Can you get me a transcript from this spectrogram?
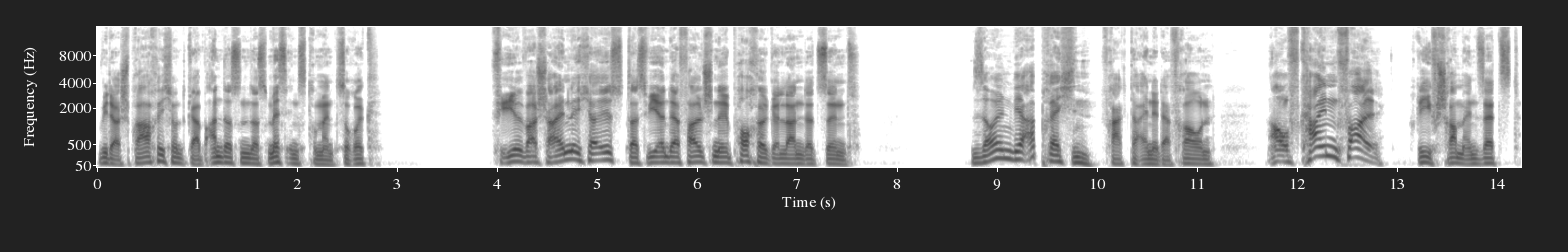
widersprach ich und gab Andersen das Messinstrument zurück. Viel wahrscheinlicher ist, dass wir in der falschen Epoche gelandet sind. Sollen wir abbrechen? fragte eine der Frauen. Auf keinen Fall, rief Schramm entsetzt.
